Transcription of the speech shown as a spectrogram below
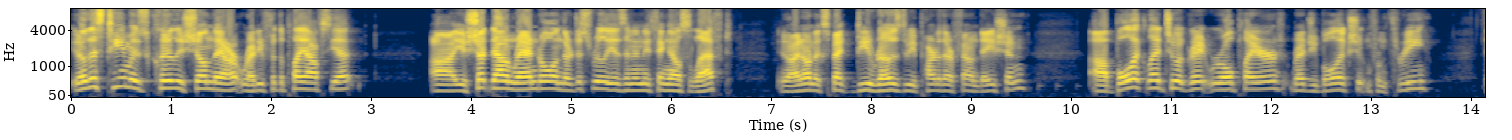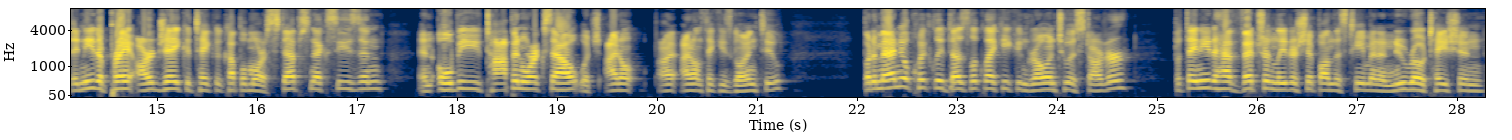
You know, this team has clearly shown they aren't ready for the playoffs yet. Uh, you shut down Randle, and there just really isn't anything else left. You know, I don't expect D Rose to be part of their foundation. Uh, Bullock led to a great role player, Reggie Bullock shooting from three. They need to pray RJ could take a couple more steps next season, and Obi Toppin works out, which I don't, I, I don't think he's going to. But Immanuel Quickley does look like he can grow into a starter, but they need to have veteran leadership on this team and a new rotation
